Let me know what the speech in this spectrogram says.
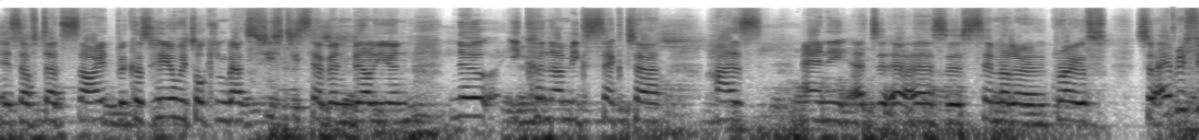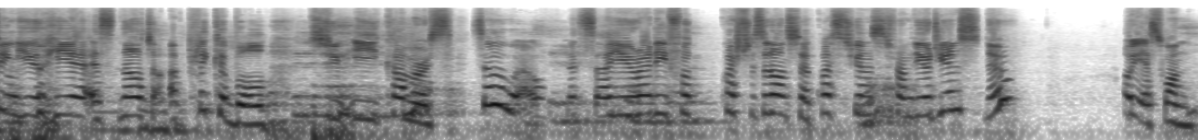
is of that side because here we're talking about 57 billion. No economic sector has any uh, has a similar growth. So everything you hear is not applicable to e-commerce. So let's are you ready for questions and answer? Questions from the audience? No Oh, yes, one.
